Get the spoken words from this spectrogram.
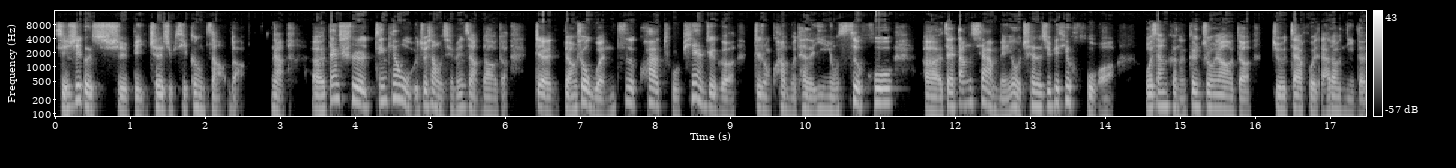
其实这个是比 ChatGPT 更早的。那呃，但是今天我就像我前面讲到的，这比方说文字跨图片这个这种跨模态的应用，似乎。呃，在当下没有 Chat GPT 火，我想可能更重要的就在回答到你的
